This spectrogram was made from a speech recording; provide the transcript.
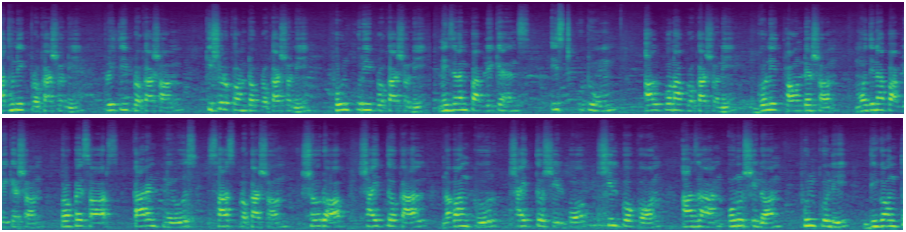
আধুনিক প্রকাশনী, প্রীতি প্রকাশন কিশোর কণ্ঠ প্রকাশনী, ফুলকুড়ি প্রকাশনী, নিজান পাবলিকেন্স ইস্ট কুটুম, আলপনা প্রকাশনী, গণিত foundation, Madina publication, professors, current news সাস প্রকাশন, সৌরভ, সাহিত্যকাল, নবাঙ্কুর সাহিত্য শিল্প শিল্পকোণ, আজান, অনুশীলন, ফুলকুলি, দিগন্ত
